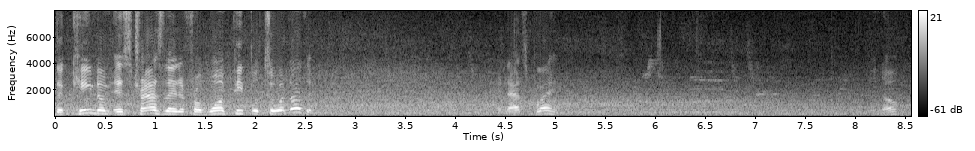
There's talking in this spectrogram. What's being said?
The kingdom is translated from one people to another. And that's plain. You know?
